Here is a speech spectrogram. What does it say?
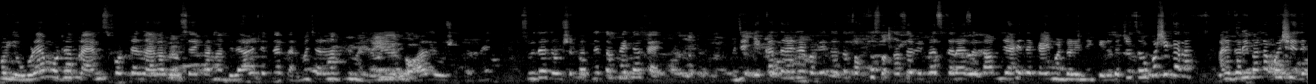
मग एवढ्या मोठ्या प्राईम स्पॉटच्या जागा व्यावसायिकांना दिल्या आणि तिथल्या कर्मचाऱ्यांना तुम्ही पगार देऊ शकत नाही? सुविधा देऊ शकत नाही तर फायदा काय? म्हणजे एकत्र्याने बघितलं तर फक्त स्वतःचा विकास करायचं काम जे आहे ते काही मंडळींनी केलं. त्याची चौकशी करा आणि गरिबांना पैसे द्या.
